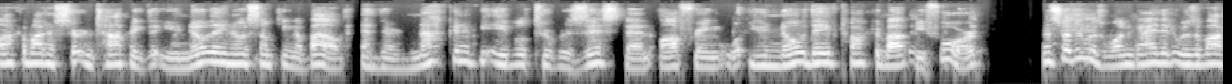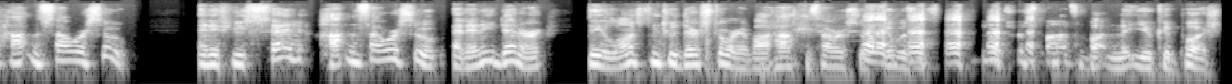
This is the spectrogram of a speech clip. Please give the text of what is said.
talk about a certain topic that you know they know something about and they're not going to be able to resist then offering what you know they've talked about before and so there was one guy that it was about hot and sour soup and if you said hot and sour soup at any dinner they launched into their story about hot and sour soup. It was a response button that you could push.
